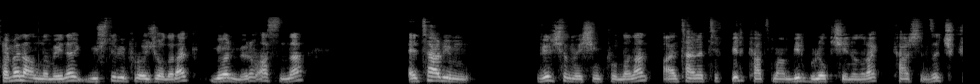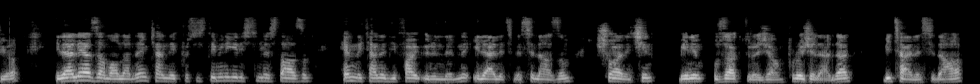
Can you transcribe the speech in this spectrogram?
temel anlamıyla güçlü bir proje olarak görmüyorum. Aslında Ethereum Virtual Machine kullanan alternatif bir katman bir blockchain olarak karşımıza çıkıyor. İlerleyen zamanlarda hem kendi ekosistemini geliştirmesi lazım hem de kendi DeFi ürünlerini ilerletmesi lazım. Şu an için benim uzak duracağım projelerden bir tanesi daha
